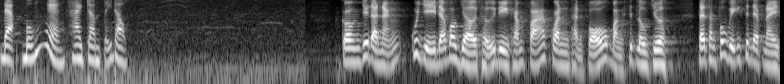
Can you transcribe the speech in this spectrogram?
đạt 4.200 tỷ đồng. Còn với Đà Nẵng, quý vị đã bao giờ thử đi khám phá quanh thành phố bằng xích lô chưa? Tại thành phố biển xinh đẹp này,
